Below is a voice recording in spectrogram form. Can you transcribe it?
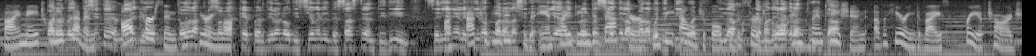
Established. By May Para el 27 de 27th, all mayo, persons todas with las hearing personas loss que perdieron la audición en el desastre antidin serían are elegidos para la attributed to the cirugía de anti-Dean implantación del disaster aparato would be auditivo eligible y la- for the de manera surgical gratuita. implantation of a hearing device free of charge.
